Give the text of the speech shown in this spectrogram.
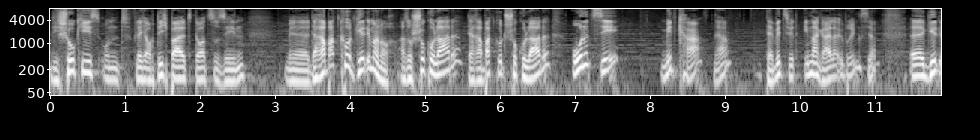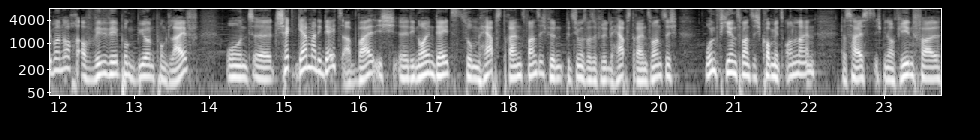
die Schokis und vielleicht auch dich bald dort zu sehen. Äh, der Rabattcode gilt immer noch. Also Schokolade, der Rabattcode Schokolade ohne C mit K, ja. Der Witz wird immer geiler übrigens, ja. Äh, gilt immer noch auf www.bion.live und äh, check gerne mal die Dates ab, weil ich äh, die neuen Dates zum Herbst 23, für, beziehungsweise für den Herbst 23 und 24 kommen jetzt online. Das heißt, ich bin auf jeden Fall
